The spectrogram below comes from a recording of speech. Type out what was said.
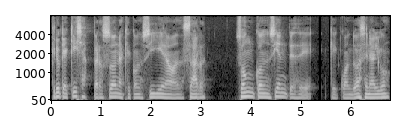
Creo que aquellas personas que consiguen avanzar son conscientes de que cuando hacen algo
